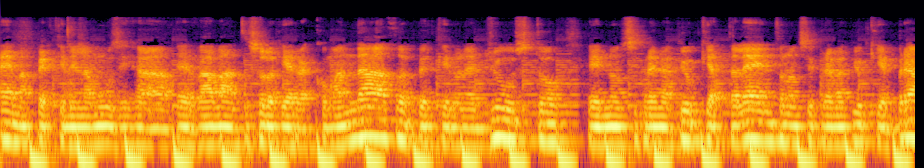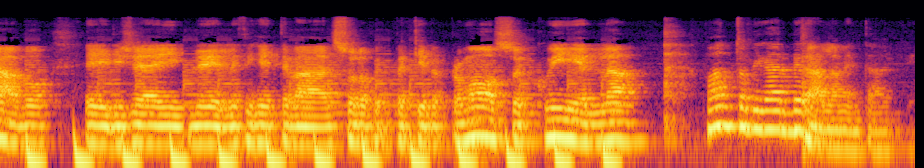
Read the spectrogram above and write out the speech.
eh ma perché nella musica eh, va avanti solo chi è raccomandato e perché non è giusto e non si premia più chi ha talento, non si premia più chi è bravo e i DJ, le, le etichette va solo per, chi è promosso e qui e là. Quanto vi garberà a lamentarvi?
